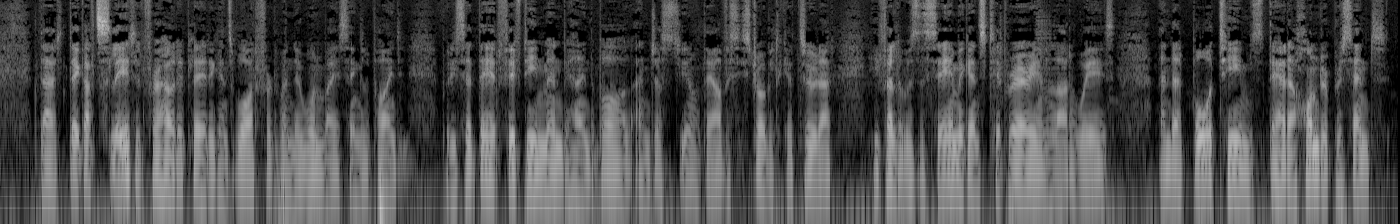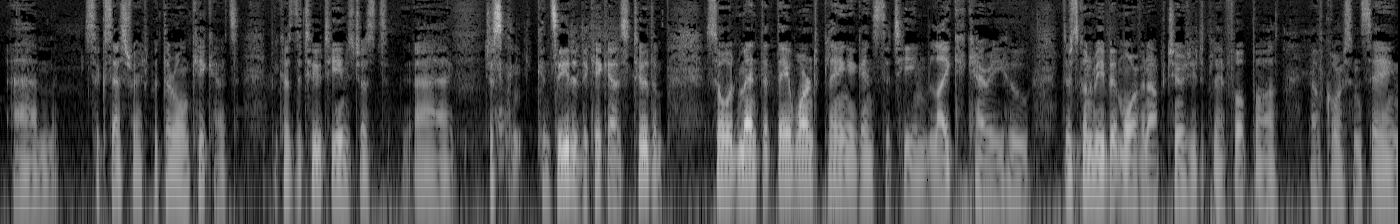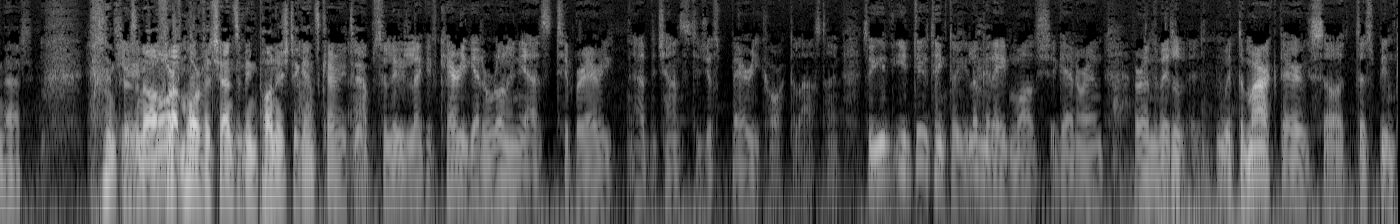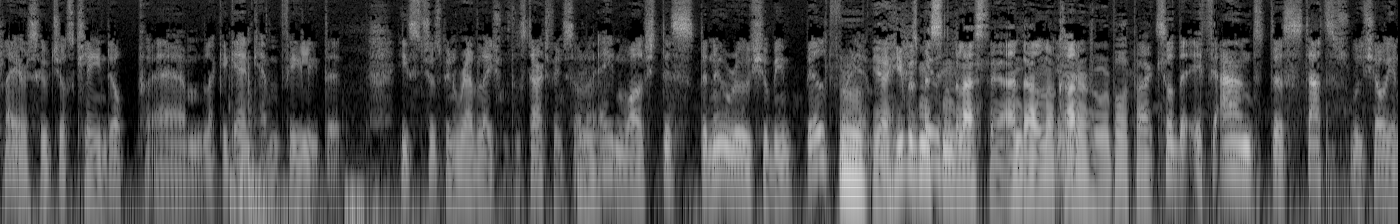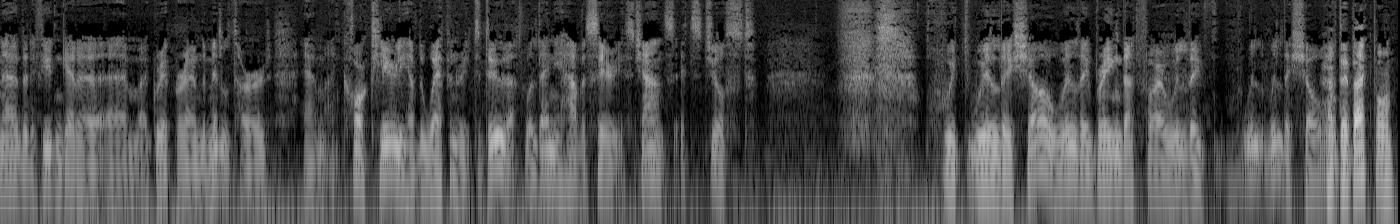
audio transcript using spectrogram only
that they got slated for how they played against Waterford when they won by a single point. But he said they had 15 men behind the ball, and just you know they obviously struggled to get through that. He felt it was the same against Tipperary in a lot of ways, and that both teams they had a hundred percent. Um, success rate with their own kickouts because the two teams just uh, just conceded the kickouts to them. So it meant that they weren't playing against a team like Kerry, who there's going to be a bit more of an opportunity to play football. Of course, in saying that, there's an awful more- lot more of a chance of being punished against Kerry too. Absolutely, like if Kerry get a run in you, as Tipperary had the chance to just bury Cork the last time. So you you do think though, you look at Aidan Walsh again around around the middle uh, with the mark there. So there's been players who've just cleaned up. Um, like again, Kevin Feely, that he's just been a revelation from start to finish. So like, Aidan Walsh, this the new rules should be built for him. Mm. Yeah, he was missing the last day, and Alan O'Connor, who were both back. So the, if and the stats will show you now that if you can get a, um, a grip around the middle third, um, and Cork clearly have the weaponry to do that, well then you have a serious chance. It's just. Which, will they show? Will they bring that far? Will they? Will Will they show? Have up? they backbone?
